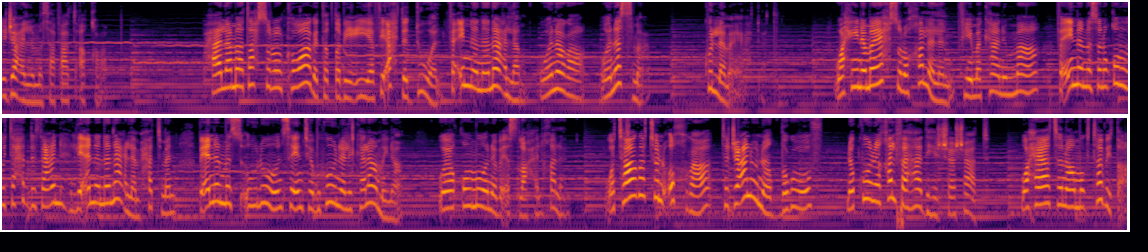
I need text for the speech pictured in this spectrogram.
لجعل المسافات أقرب. حالما تحصل الكوارث الطبيعية في أحد الدول فإننا نعلم ونرى ونسمع كل ما يحدث. وحينما يحصل خلل في مكان ما فإننا سنقوم بالتحدث عنه لأننا نعلم حتما بأن المسؤولون سينتبهون لكلامنا ويقومون بإصلاح الخلل. وتارة أخرى تجعلنا الظروف نكون خلف هذه الشاشات وحياتنا مرتبطة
